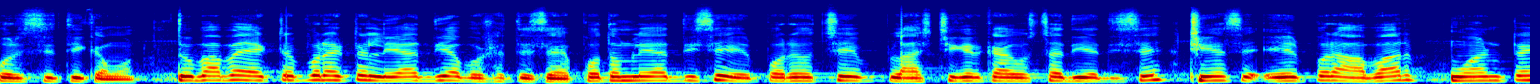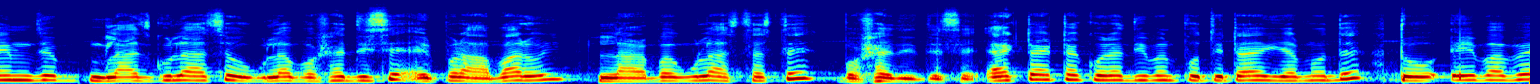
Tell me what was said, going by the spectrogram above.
পরিস্থিতি কেমন। তো বাবা, একটার পর একটা লেয়ার দিয়া বসাতেছে প্রথম লেয়ার দিছে, এরপরে হচ্ছে প্লাস্টিকের কাগজটা দিয়ে দিছে। ঠিক আছে, এরপরে আবার ওয়ান টাইম যে গ্লাসগুলো আছে, ওগুলা বসাই দিছে। এরপর আবার ওই লার্ভাগুলো আস্তে আস্তে বসাই দিতেছে। একটা একটা করে দিবেন প্রতিটা ইয়ার মধ্যে। তো এইভাবে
